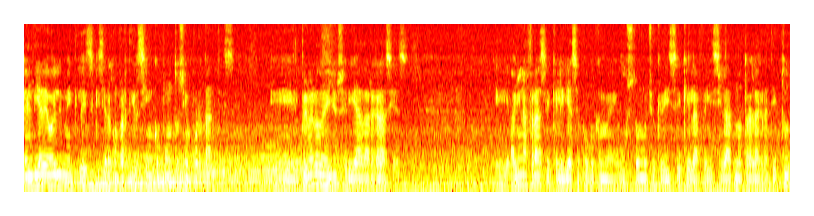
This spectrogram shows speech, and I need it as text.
el día de hoy les quisiera compartir cinco puntos importantes. Eh, el primero de ellos sería dar gracias. Eh, hay una frase que leí hace poco que me gustó mucho que dice que la felicidad no trae la gratitud,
